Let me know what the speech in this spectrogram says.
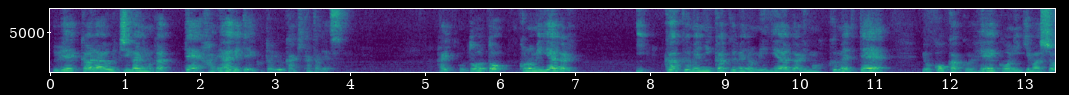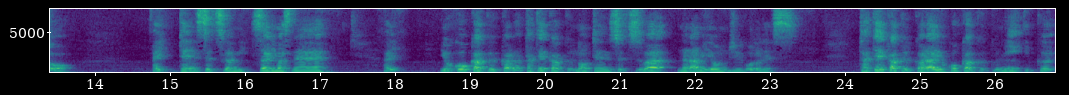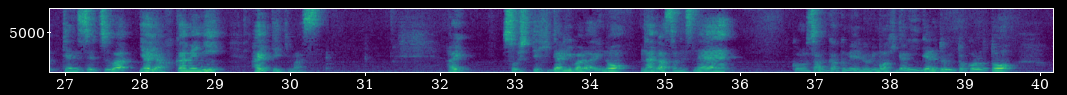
上から内側に向かって跳ね上げていくという書き方です。はい、弟、この右上がり、1画目、2画目の右上がりも含めて、横角平行に行きましょう。はい、点節が3つありますね。はい、横角から縦角の点節は斜め45度です。縦角から横角に行く点節はやや深めに入っていきます。はい。そして左払いの長さですね。この三角目よりも左に出るというところと、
